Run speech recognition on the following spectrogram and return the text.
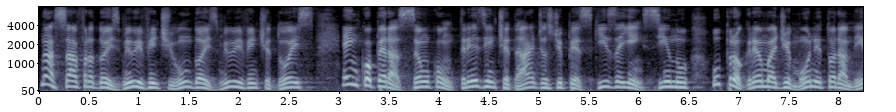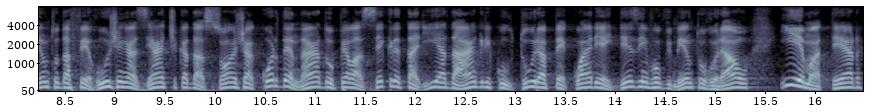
na safra 2021-2022, em cooperação com três entidades de pesquisa e ensino, o Programa de Monitoramento da Ferrugem Asiática da Soja, coordenado pela Secretaria da Agricultura, Pecuária e Desenvolvimento Rural, IEMATER,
